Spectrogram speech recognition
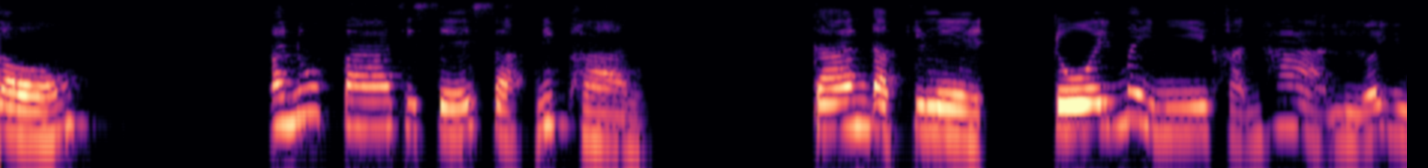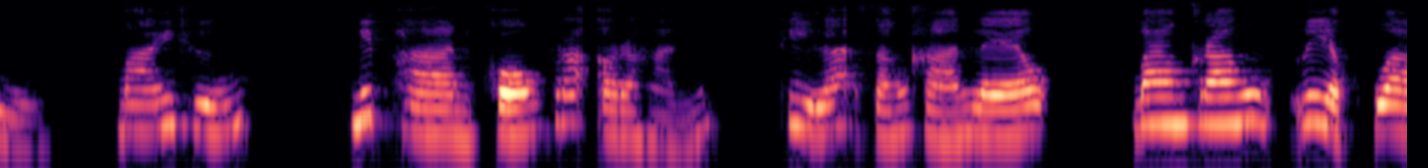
สองอนุปาทิเสสนิพาน การดับกิเลสโดยไม่มีขันธ์ห้าเหลืออยู่ หมายถึง นิพพานของพระอรหันต์ที่ละสังขารแล้ว บางครั้งเรียกว่า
